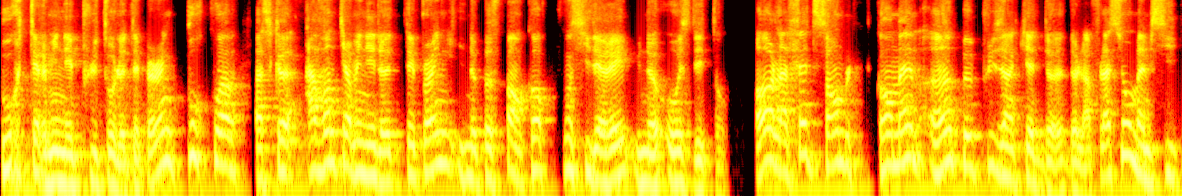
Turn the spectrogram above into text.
Pour terminer plus tôt le tapering. Pourquoi? Parce que avant de terminer le tapering, ils ne peuvent pas encore considérer une hausse des taux. Or, la Fed semble quand même un peu plus inquiète de, de l'inflation, même si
